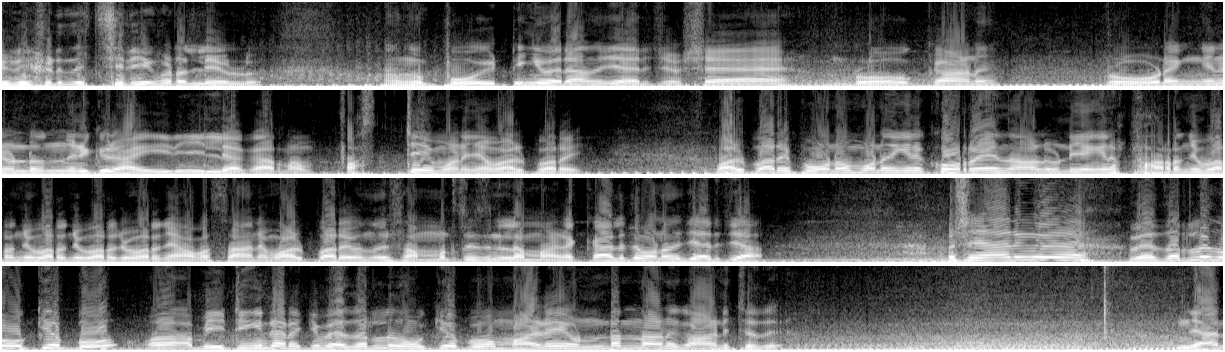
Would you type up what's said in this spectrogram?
ഇനി ഇവിടുന്ന് ഇച്ചിരിയും കൂടെ അല്ലേ ഉള്ളൂ. അങ്ങ് പോയിട്ട് പോയിട്ടിങ്ങി വരാമെന്ന് വിചാരിച്ചു. പക്ഷേ ബ്ലോക്കാണ് റോഡ് എങ്ങനെയുണ്ടെന്ന് എനിക്കൊരു ഐഡിയ ഇല്ല. കാരണം ഫസ്റ്റ് ടൈമാണ് ഞാൻ വാൽപ്പാറ വാൽപ്പാറയിൽ പോകണം പോകണം ഇങ്ങനെ കുറേ നാളുണ്ട് ഇങ്ങനെ പറഞ്ഞു പറഞ്ഞു പറഞ്ഞു പറഞ്ഞു പറഞ്ഞു. അവസാനം വാൽപ്പാറ വന്നൊരു സമ്മർ സീസണില്ല മഴക്കാലത്ത് പോകണമെന്ന് വിചാരിച്ചാൽ പക്ഷെ ഞാൻ വെതറിൽ നോക്കിയപ്പോൾ മീറ്റിങ്ങിന്റെ ഇടയ്ക്ക് വെതറിൽ നോക്കിയപ്പോൾ മഴയുണ്ടെന്നാണ് കാണിച്ചത്. ഞാൻ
